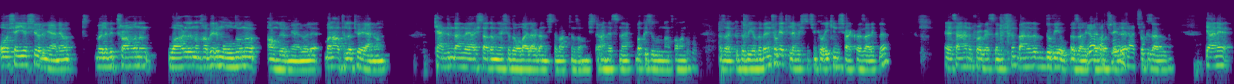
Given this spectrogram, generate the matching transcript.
o şey yaşıyorum yani o böyle bir travmanın varlığının haberim olduğunu anlıyorum yani böyle. Bana hatırlatıyor yani onu. Kendimden veya işte adamın yaşadığı olaylardan işte baktığın zaman işte annesine bakıcılığından falan. Hı hı. Özellikle The Wheel'da. Beni çok etkilemişti çünkü o ikinci şarkı özellikle. Ee, sen hani Progress demiştin. Ben de The Wheel özellikle Biraz o şeyde çok güzeldi. Yani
